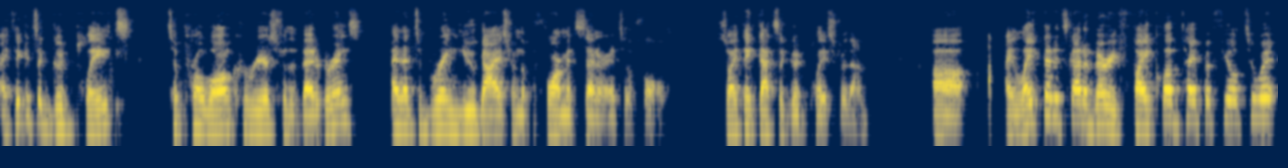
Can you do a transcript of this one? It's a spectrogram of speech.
I think it's a good place to prolong careers for the veterans and then to bring new guys from the performance center into the fold. So I think that's a good place for them. Uh, I like that it's got a very Fight Club type of feel to it,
